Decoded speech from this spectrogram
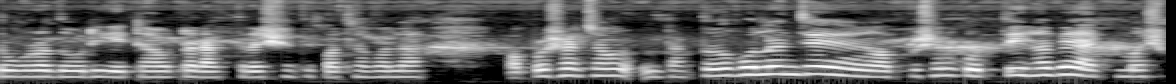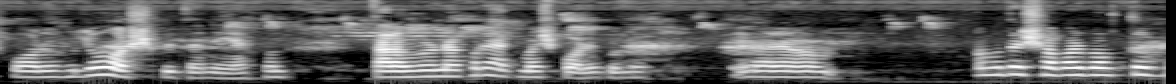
দৌড়াদৌড়ি, এটা ওটা ডাক্তারের সাথে কথা বলা। অপারেশন ডাক্তারবাবু বললেন যে অপারেশন করতেই হবে, এক মাস পরে হলেও অসুবিধা নেই। এখন তাড়াহুড়ো না করে এক মাস পরে হলো। এবার আমাদের সবার বক্তব্য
